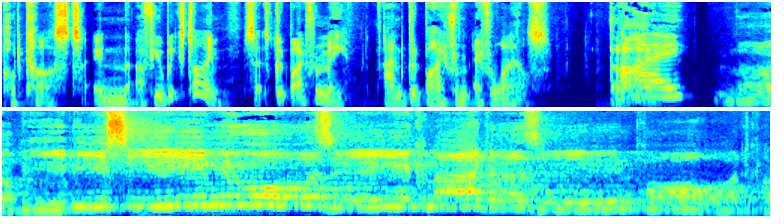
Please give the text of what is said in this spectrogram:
podcast in a few weeks' time. So it's goodbye from me and goodbye from everyone else. Bye. The BBC Music Magazine Podcast.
